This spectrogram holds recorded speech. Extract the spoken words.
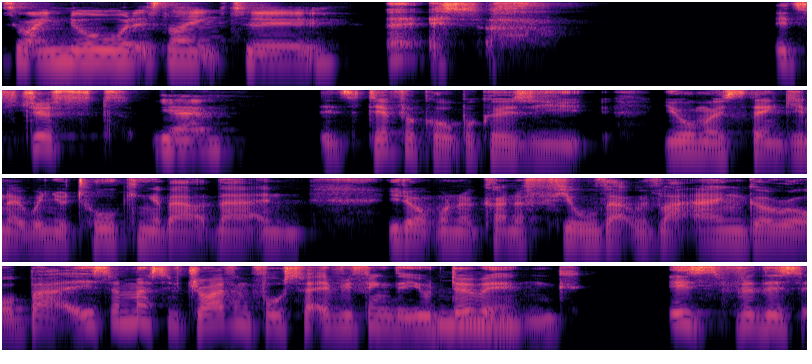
So I know what it's like to. It's it's just yeah. It's difficult because you you almost think you know when you're talking about that and you don't want to kind of fuel that with like anger or but it's a massive driving force for everything that you're mm. doing is for this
